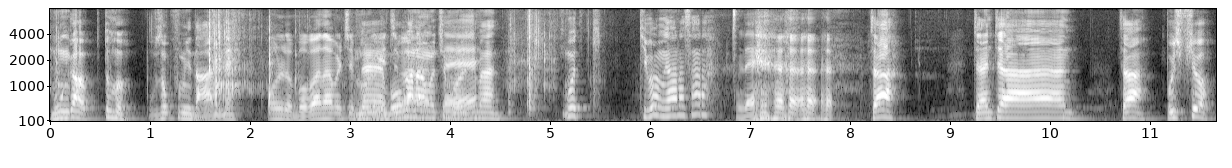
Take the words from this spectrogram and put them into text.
뭔가 또 부속품이 나왔네. 오늘도 뭐가 남을지 네, 모르겠지만 뭐가 남을지 네. 모르지만 뭐 기범이 하나 사라. 네 자, 짠짠. 자, 보십시오.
